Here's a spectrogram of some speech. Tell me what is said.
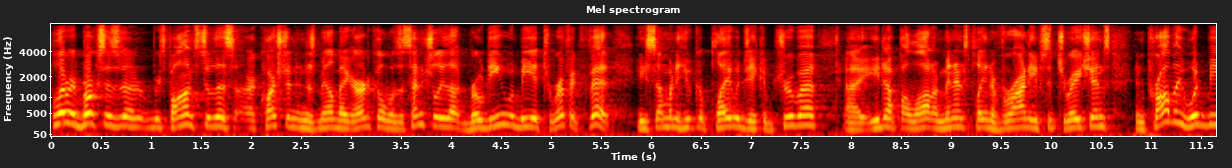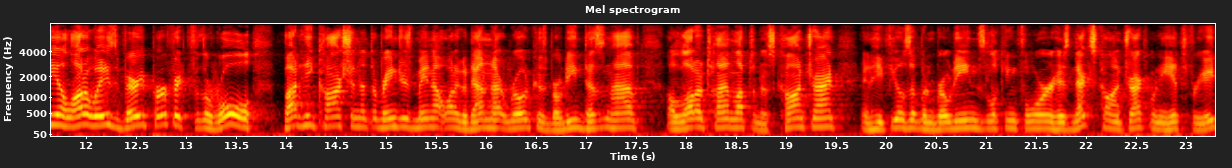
Larry Brooks' uh, response to this uh, question in his mailbag article was essentially that Brodin would be a terrific fit. He's somebody who could play with Jacob Trouba, uh, eat up a lot of minutes, play in a variety of situations, and probably would be in a lot of ways very perfect for the role. But he cautioned that the Rangers may not want to go down that road because Brodin doesn't have a lot of time left on his contract, and he feels that when Brodin's looking for his next contract when he hits free agency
